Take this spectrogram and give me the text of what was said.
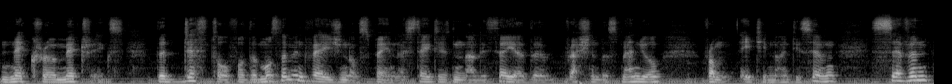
Necrometrics, the death toll for the Muslim invasion of Spain, as stated in Aletheia, the rationalist manual from 1897, 7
